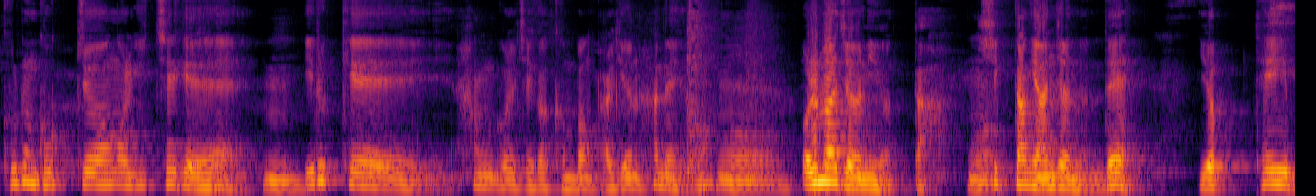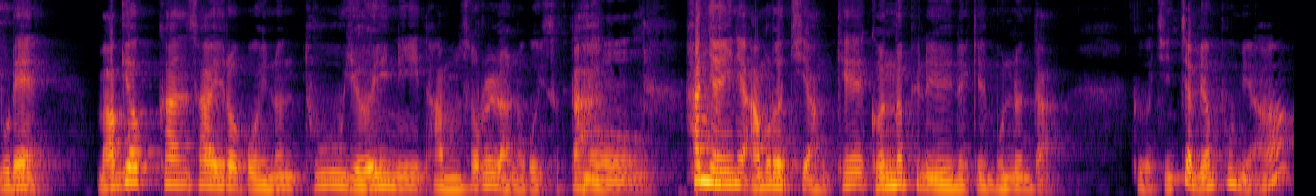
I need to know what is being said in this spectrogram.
그런 걱정을 이 책에 음. 이렇게 한 걸 제가 금방 발견하네요. 어, 얼마 전이었다. 어. 식당에 앉았는데 옆 테이블에 막역한 사이로 보이는 두 여인이 담소를 나누고 있었다. 어, 한 여인이 아무렇지 않게 건너편의 여인에게 묻는다. 그거 진짜 명품이야?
